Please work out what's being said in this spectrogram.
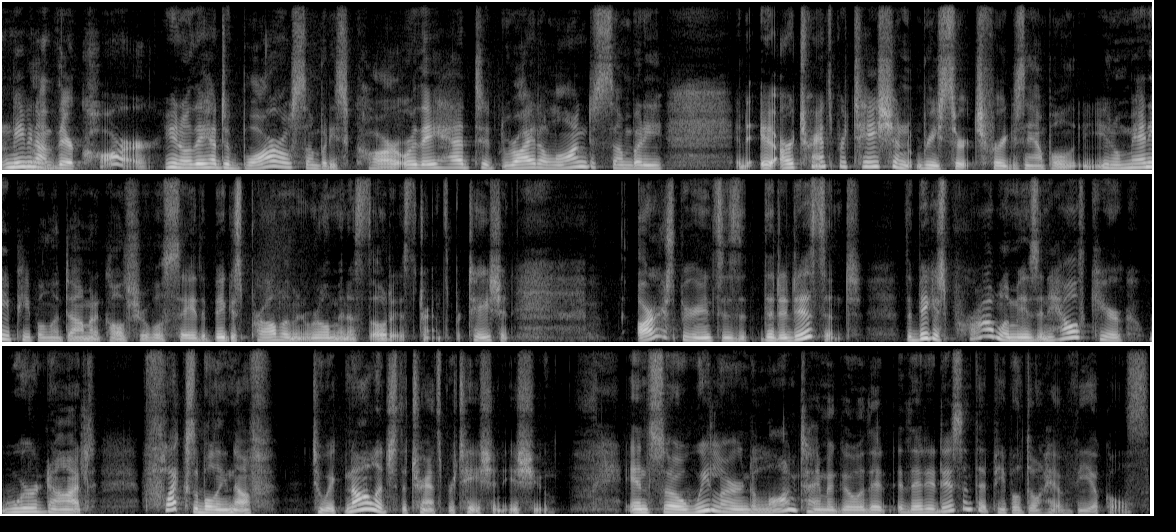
maybe right. not their car. You know, they had to borrow somebody's car, or they had to ride along to somebody. Eh, our transportation research, for example, you know, many people in the dominant culture will say the biggest problem in rural Minnesota is transportation. Our experience is that it isn't. The biggest problem is in healthcare, we're not flexible enough to acknowledge the transportation issue. And so we learned a long time ago that, that it isn't that people don't have vehicles,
